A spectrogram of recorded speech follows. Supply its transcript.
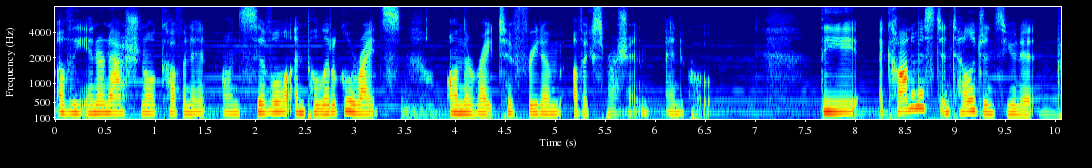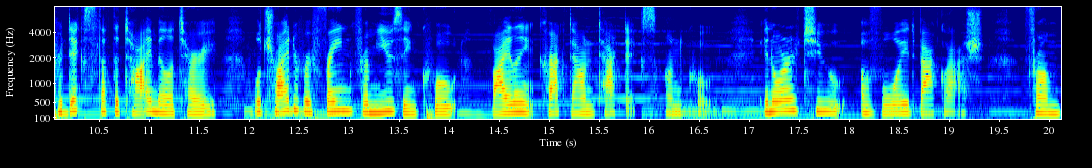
of the International Covenant on Civil and Political Rights on the right to freedom of expression, end quote. The Economist Intelligence Unit predicts that the Thai military will try to refrain from using, quote, violent crackdown tactics, unquote, in order to avoid backlash from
